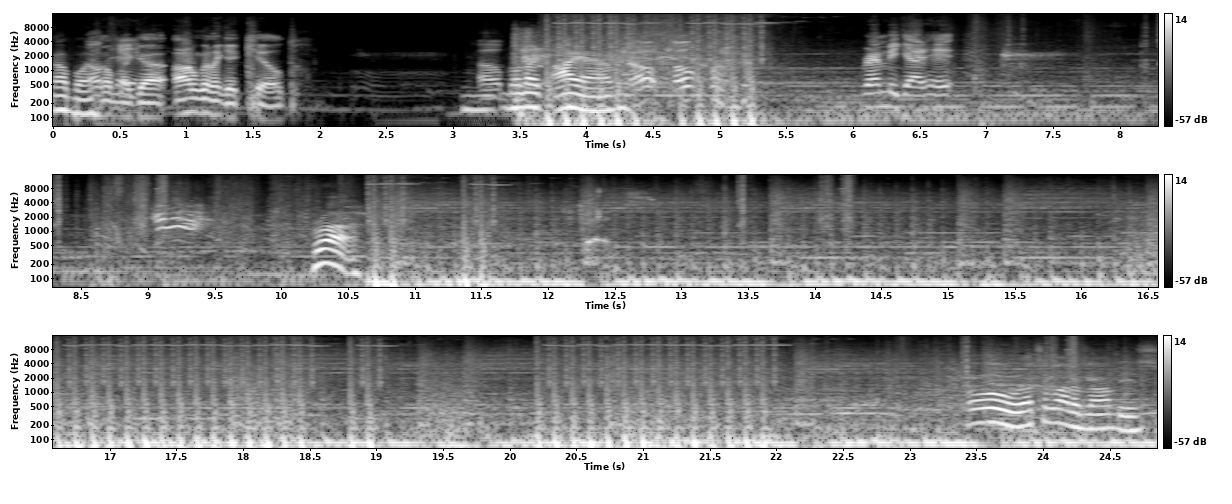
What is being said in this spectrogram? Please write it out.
Oh boy. Oh my god, I'm gonna get killed. Oh. But like I am. Oh, oh. Remy got hit. Bruh. Thanks. Oh, that's a lot of zombies.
